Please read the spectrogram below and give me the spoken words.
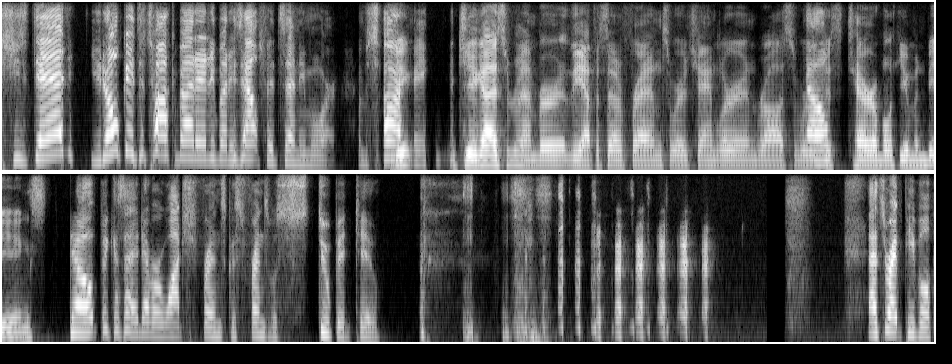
She's dead. You don't get to talk about anybody's outfits anymore. I'm sorry. Do you guys remember the episode of Friends where Chandler and Ross were No. just terrible human beings? No, because I never watched Friends because Friends was stupid too. That's right, people.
